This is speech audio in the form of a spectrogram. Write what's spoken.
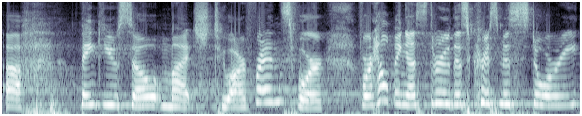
Uh, thank you so much to our friends for, for helping us through this Christmas story.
